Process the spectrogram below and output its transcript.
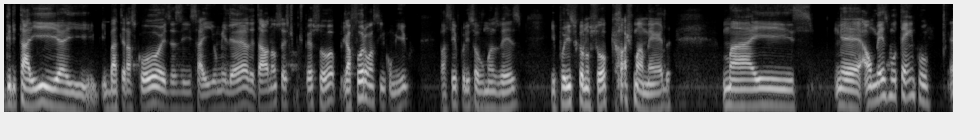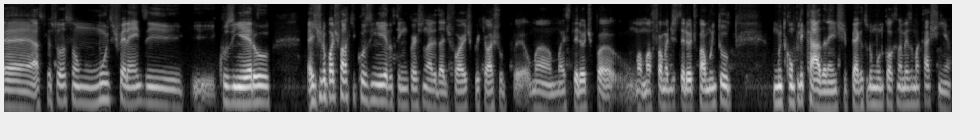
gritaria e, e bater nas coisas e sair humilhando e tal. Eu não sou esse tipo de pessoa. Já foram assim comigo. Passei por isso algumas vezes. E por isso que eu não sou, porque eu acho uma merda. Mas, é, ao mesmo tempo, é, as pessoas são muito diferentes e, e cozinheiro a gente não pode falar que cozinheiro tem personalidade forte, porque eu acho é, uma, uma estereotipa, uma, uma, forma de estereotipar muito, muito complicada, né? A gente pega todo mundo coloca na mesma caixinha.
